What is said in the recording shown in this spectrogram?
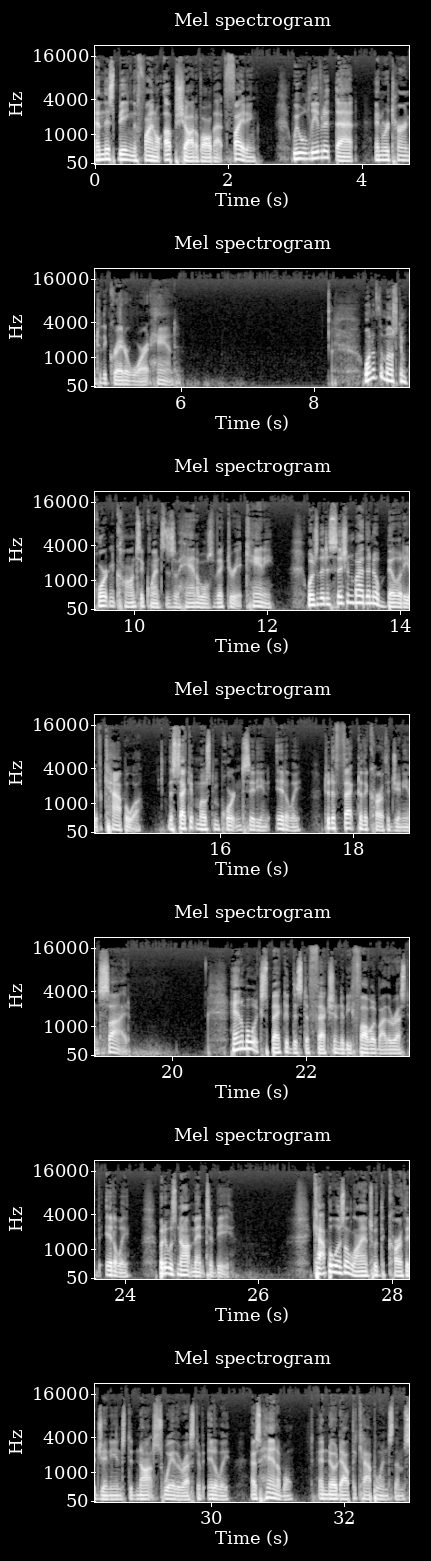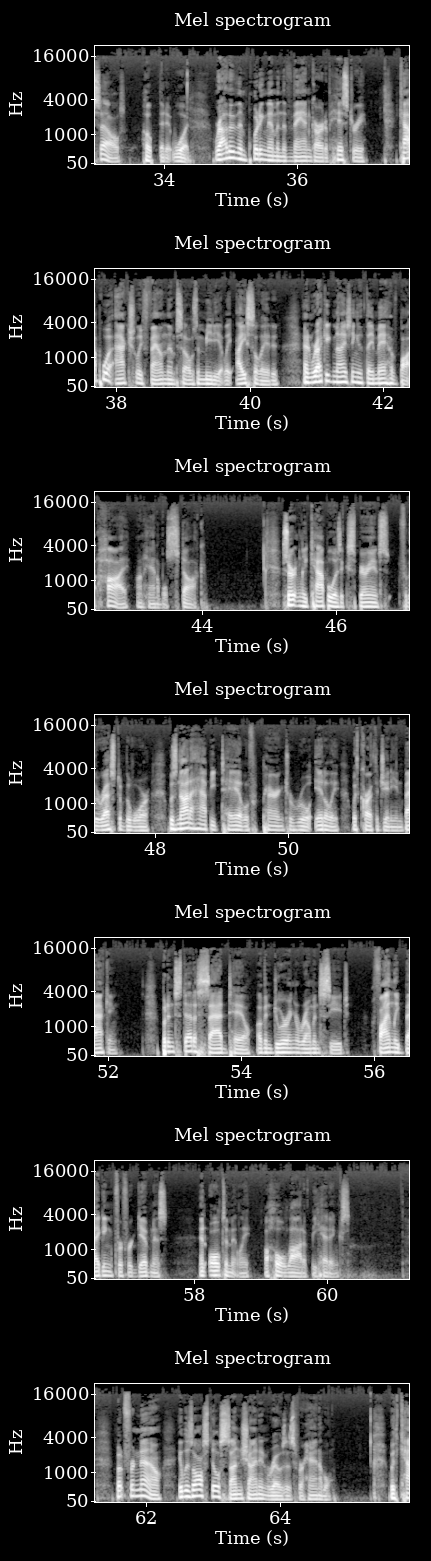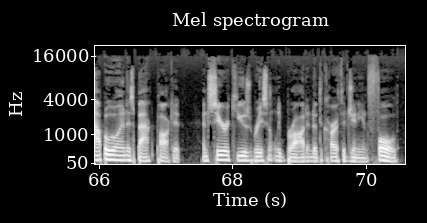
And this being the final upshot of all that fighting, we will leave it at that and return to the greater war at hand. One of the most important consequences of Hannibal's victory at Cannae was the decision by the nobility of Capua, the second most important city in Italy, to defect to the Carthaginian side. Hannibal expected this defection to be followed by the rest of Italy, but it was not meant to be. Capua's alliance with the Carthaginians did not sway the rest of Italy, as Hannibal, and no doubt the Capuans themselves, hoped that it would. Rather than putting them in the vanguard of history, Capua actually found themselves immediately isolated and recognizing that they may have bought high on Hannibal's stock. Certainly Capua's experience for the rest of the war was not a happy tale of preparing to rule Italy with Carthaginian backing, but instead a sad tale of enduring a Roman siege, finally begging for forgiveness, and ultimately a whole lot of beheadings. But for now, it was all still sunshine and roses for Hannibal. With Capua in his back pocket, and Syracuse recently brought into the Carthaginian fold,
